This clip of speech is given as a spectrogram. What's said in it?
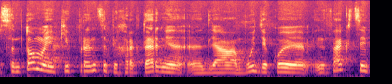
Симптоми, які в принципі характерні е, для будь-якої інфекції.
